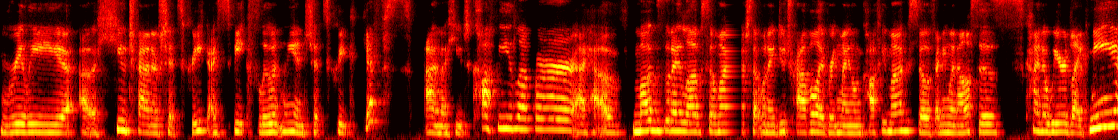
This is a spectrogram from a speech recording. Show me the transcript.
really a huge fan of Schitt's Creek. I speak fluently in Schitt's Creek gifts. I'm a huge coffee lover. I have mugs that I love so much that when I do travel, I bring my own coffee mug. So if anyone else is kind of weird like me,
